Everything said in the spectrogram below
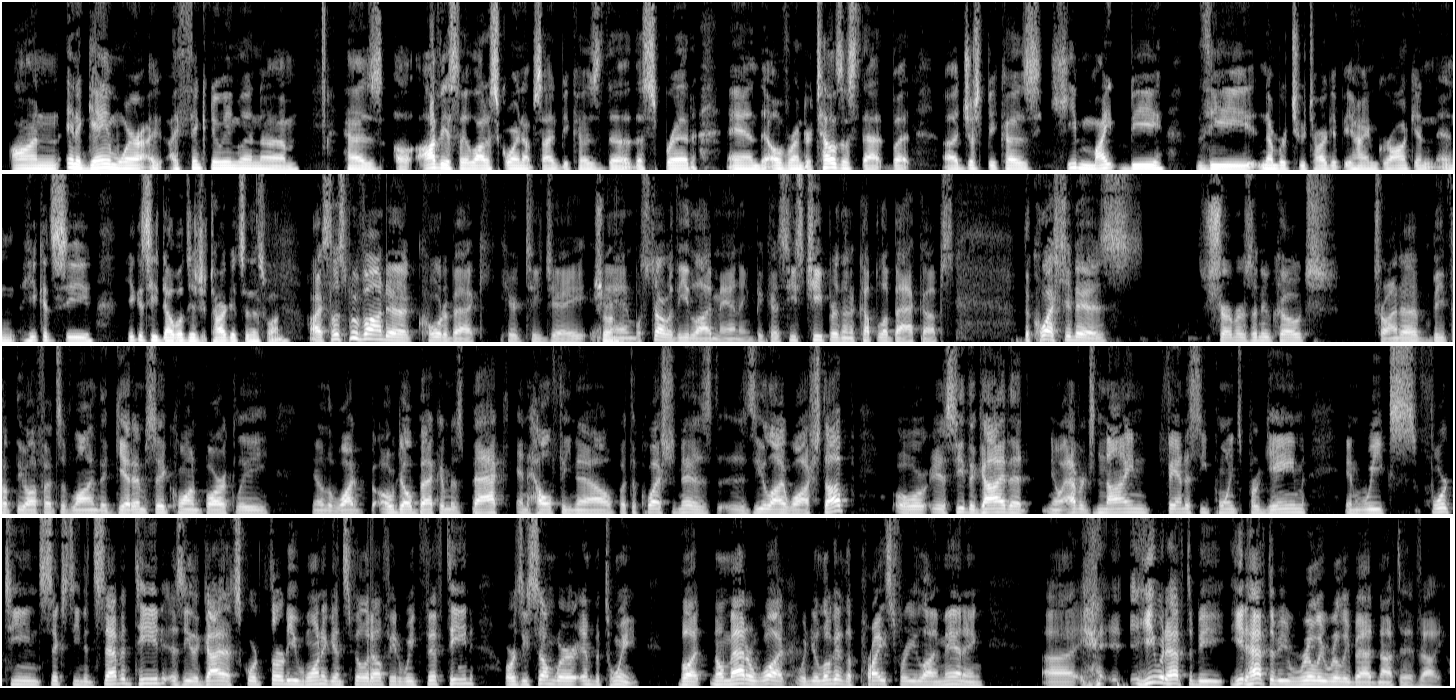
on in a game where I, I think New England. Um, has uh, obviously a lot of scoring upside because the the spread and the over under tells us that, but uh, just because he might be the number two target behind Gronk, and and he could see he could see double digit targets in this one. All right, so let's move on to quarterback here, TJ, sure. and we'll start with Eli Manning because he's cheaper than a couple of backups. The question is, Shurmur's a new coach, trying to beef up the offensive line. They get him Saquon Barkley. You know, the wide Odell Beckham is back and healthy now, but the question is, is Eli washed up, or is he the guy that you know averaged nine fantasy points per game in weeks 14, 16, and 17? Is he the guy that scored 31 against Philadelphia in week 15, or is he somewhere in between? But no matter what, when you look at the price for Eli Manning, uh, he would have to be he'd have to be really, really bad not to hit value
